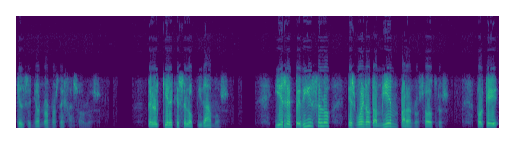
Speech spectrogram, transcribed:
que el Señor no nos deja solos, pero Él quiere que se lo pidamos. Y ese pedírselo es bueno también para nosotros, porque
